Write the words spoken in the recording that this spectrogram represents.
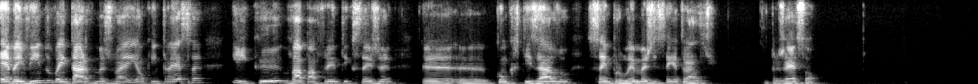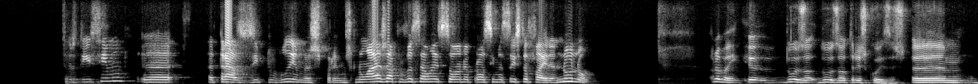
é bem-vindo, vem tarde, mas vem, é o que interessa, e que vá para a frente e que seja uh, concretizado sem problemas e sem atrasos. Para já é só. Certíssimo. atrasos e problemas, esperemos que não haja. A aprovação é só na próxima sexta-feira. Nuno. Ora bem, duas, duas ou três coisas. Um,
